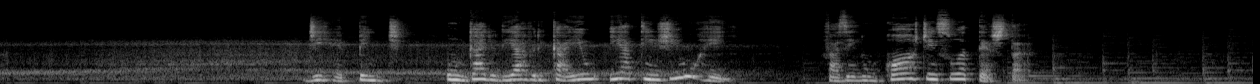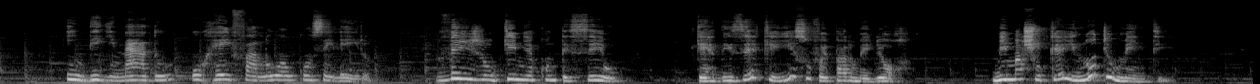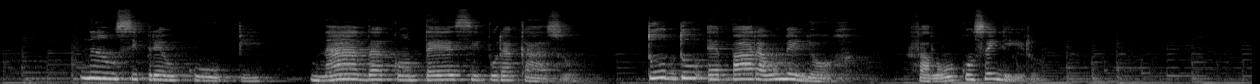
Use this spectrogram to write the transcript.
De repente, um galho de árvore caiu e atingiu o rei, fazendo um corte em sua testa. Indignado, o rei falou ao conselheiro: Veja o que me aconteceu. Quer dizer que isso foi para o melhor. Me machuquei inutilmente. Não se preocupe. Nada acontece por acaso. Tudo é para o melhor, falou o conselheiro.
